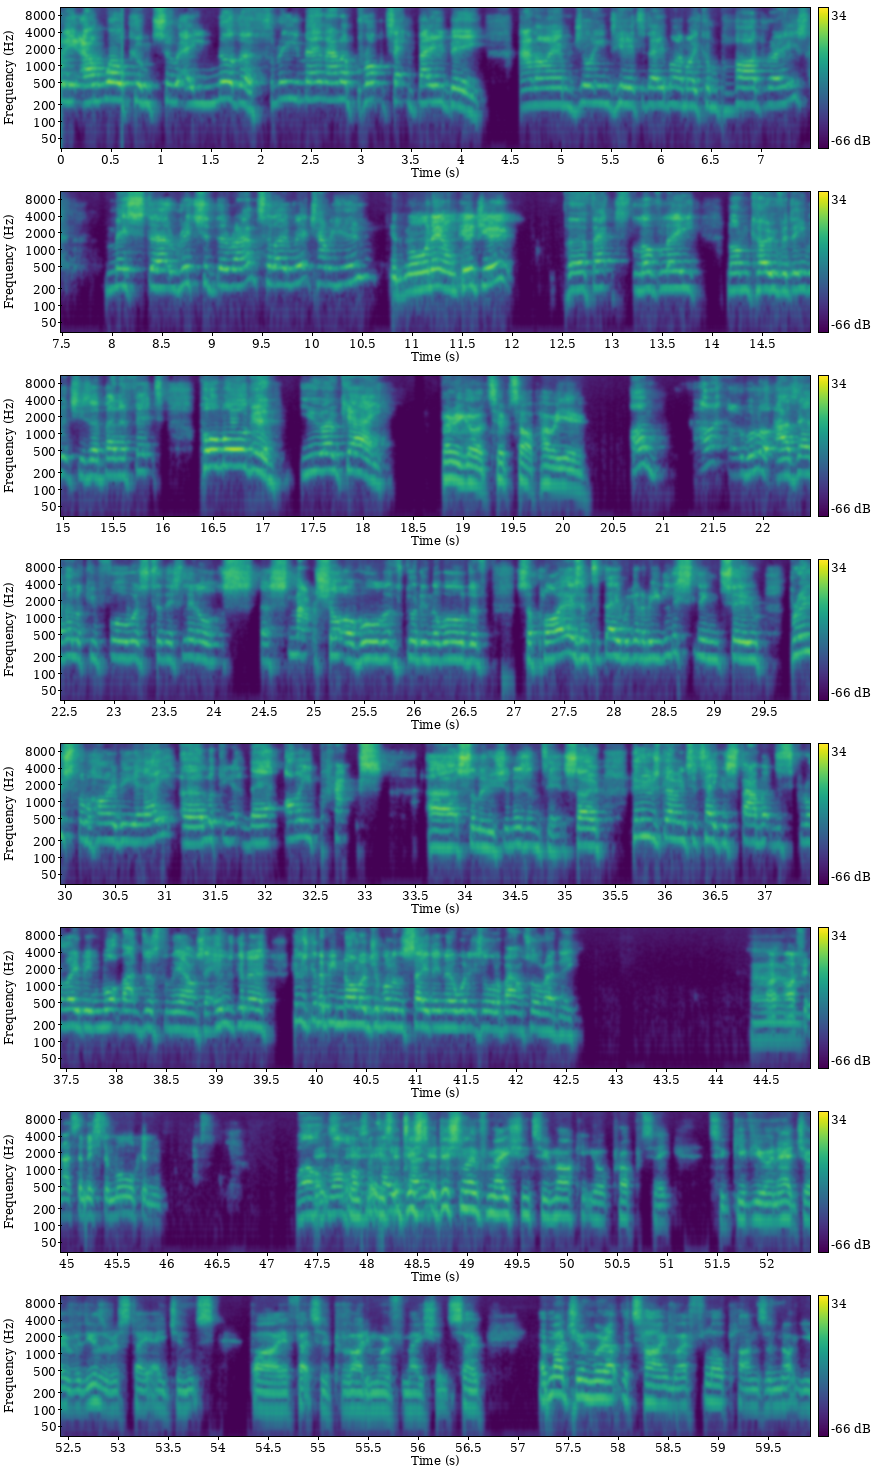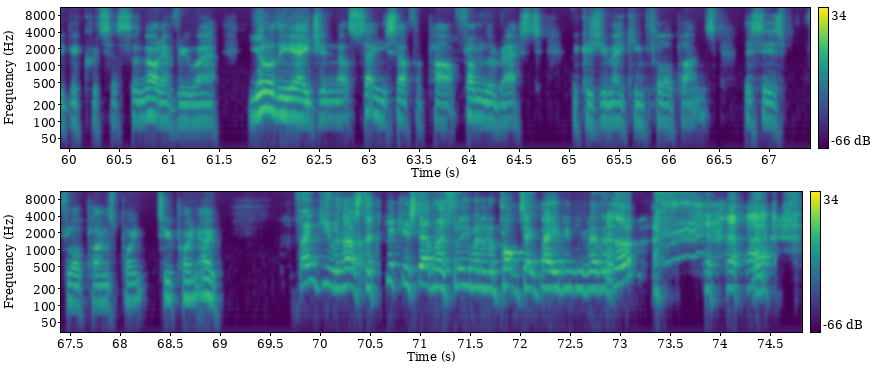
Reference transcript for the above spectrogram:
everybody, and welcome to another Three Men and a Prop Tech Baby. And I am joined here today by my compadres, Mr. Richard Durant. Hello, Rich. How are you? Good morning. I'm good. You? Perfect. Lovely. Non-COVIDy, which is a benefit. Paul Morgan, you okay? Very good. Tip top. How are you? I'm I, well, look, as ever, looking forwards to this little s- a snapshot of all that's good in the world of suppliers. And today we're going to be listening to Bruce from Hive EA, uh, looking at their iPACS uh, solution, isn't it? So, who's going to take a stab at describing what that does from the outset? Who's going to who's going to be knowledgeable and say they know what it's all about already? I, I think that's the Mr. Morgan. Well, Um, It's, well, it's- it's addi- additional information to market your property to give you an edge over the other estate agents by effectively providing more information. So imagine we're at the time where floor plans are not ubiquitous, they're not everywhere. You're the agent that's setting yourself apart from the rest because you're making floor plans. This is floor plans point oh. Thank you, and that's the quickest ever three minute and a prop tech baby we've ever done.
